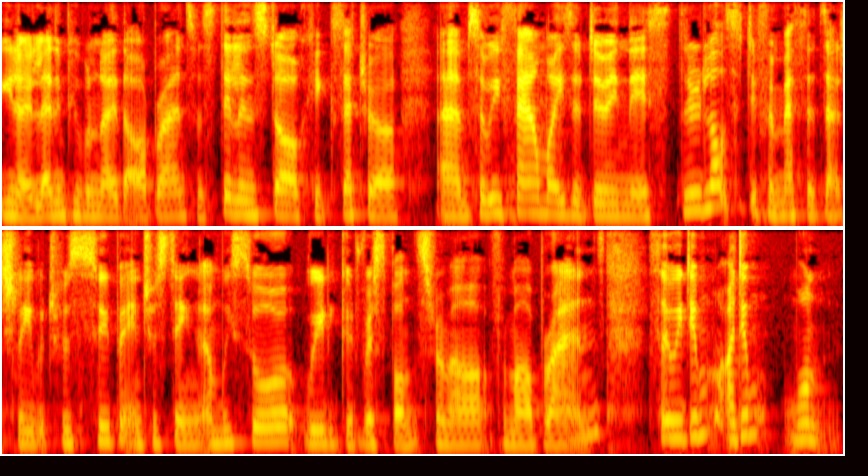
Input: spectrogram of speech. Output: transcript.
you know, letting people know that our brands were still in stock, etc. Um, so we found ways of doing this through lots of different methods actually, which was super interesting, and we saw really good response from our from our brands. So we didn't. I didn't want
